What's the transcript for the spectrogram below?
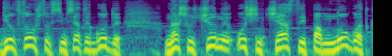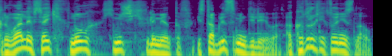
Дело в том, что в 70-е годы наши ученые очень часто и по многу открывали всяких новых химических элементов из таблицы Менделеева, о которых никто не знал.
